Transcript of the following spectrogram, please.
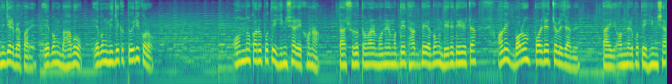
নিজের ব্যাপারে এবং ভাবো এবং নিজেকে তৈরি করো। অন্য কারোর প্রতি হিংসা রেখো না। তা শুধু তোমার মনের মধ্যেই থাকবে এবং ধীরে ধীরে এটা অনেক বড় পর্যায়ে চলে যাবে। তাই অন্যের প্রতি হিংসা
